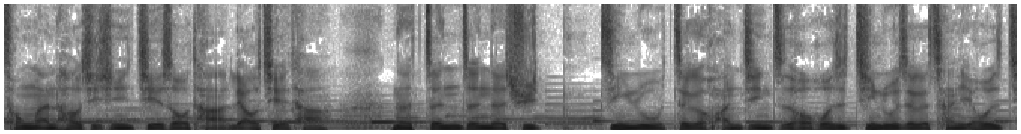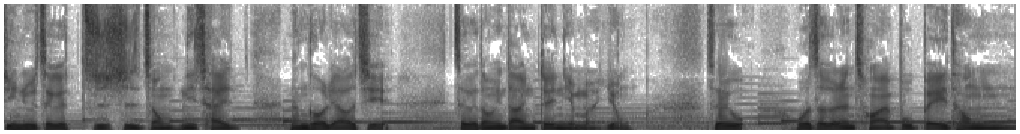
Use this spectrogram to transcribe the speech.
充满好奇心去接受它，了解它。那真正的去进入这个环境之后，或是进入这个产业，或者进入这个知识中，你才能够了解这个东西到底对你有没有用。所以我这个人从来不背痛。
